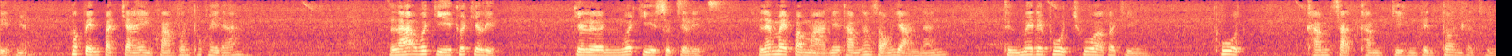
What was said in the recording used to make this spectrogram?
ริตเนี่ยก็เป็นปัจจัยแห่งความพ้นทุกข์ให้ได้ละวจีทุจริต เจริญวจีสุจริต และไม่ประมาทในธรรมทั้งสองอย่างนั้น ถึงไม่ได้พูดชั่วก็จริง พูดคำสัตย์คำจริงเป็นต้นก็จริง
